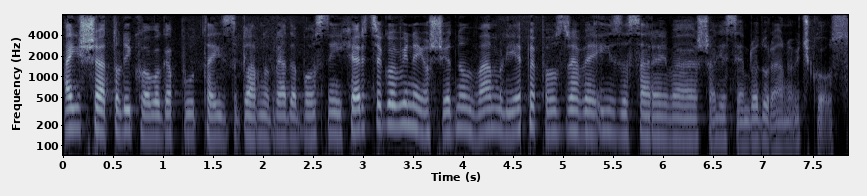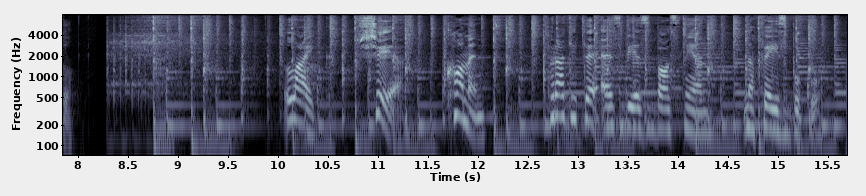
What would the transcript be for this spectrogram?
Aisha, toliko ovoga puta iz glavnog grada Bosne i Hercegovine. Još jednom vam lijepe pozdrave iz Sarajeva šalje Semra Duranović-Koso. Like, share, comment. Pratite SBS Bosnian na Facebooku.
